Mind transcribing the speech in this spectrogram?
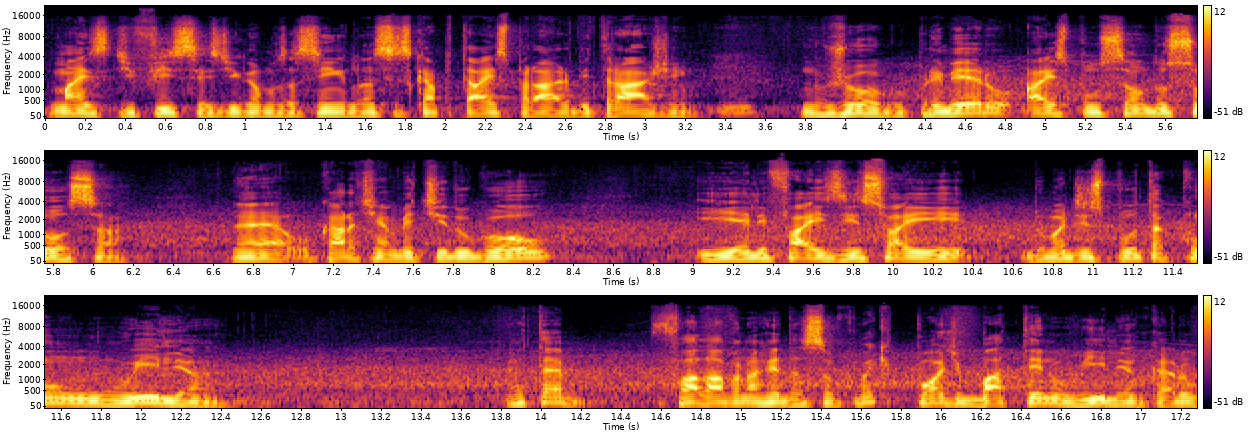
mais difíceis, digamos assim, lances capitais para a arbitragem uhum. no jogo. Primeiro, a expulsão do Sousa. Né? O cara tinha metido o gol e ele faz isso aí de uma disputa com o William. Eu até falava na redação, como é que pode bater no William, cara? O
